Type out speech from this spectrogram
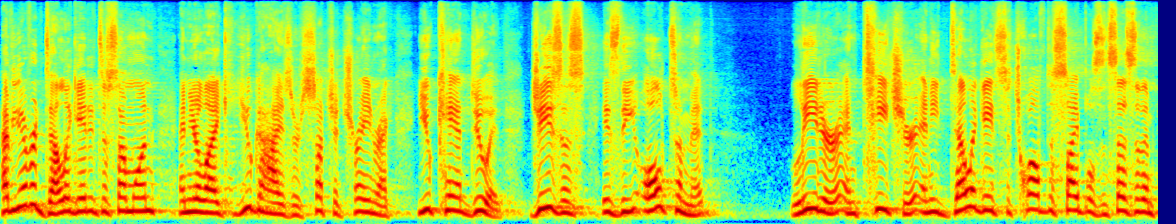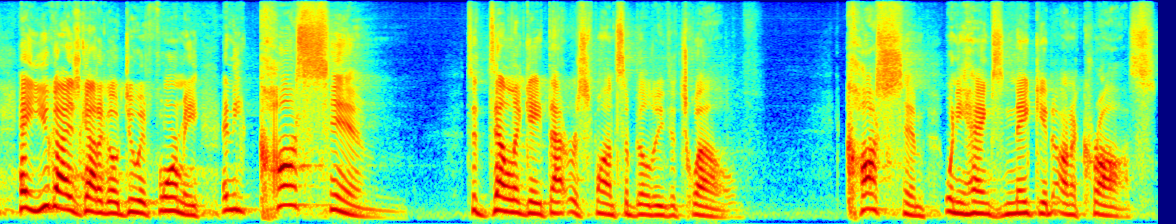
Have you ever delegated to someone and you're like, you guys are such a train wreck, you can't do it? Jesus is the ultimate leader and teacher, and he delegates to 12 disciples and says to them, hey, you guys got to go do it for me. And he costs him to delegate that responsibility to 12. It costs him when he hangs naked on a cross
